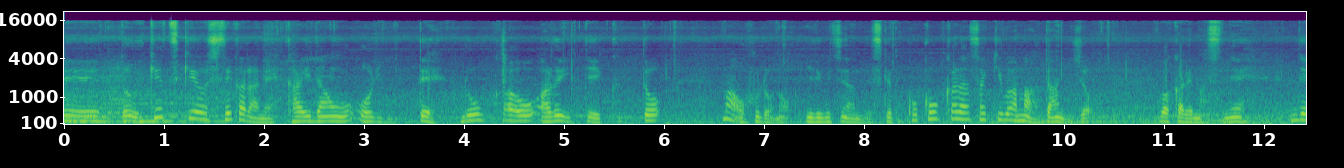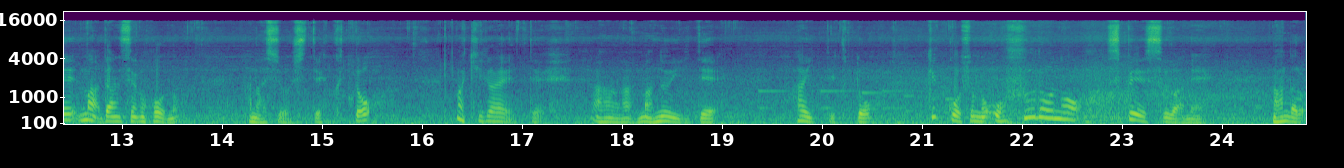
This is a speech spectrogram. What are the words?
えー、っと受付をしてからね階段を降りて廊下を歩いていくとまあお風呂の入り口なんですけどここから先はま男女分かれますね。でまあ男性の方の話をしていくと、まあ、着替えてあまあ、脱いで入っていくと結構そのお風呂のスペースはね何だろ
